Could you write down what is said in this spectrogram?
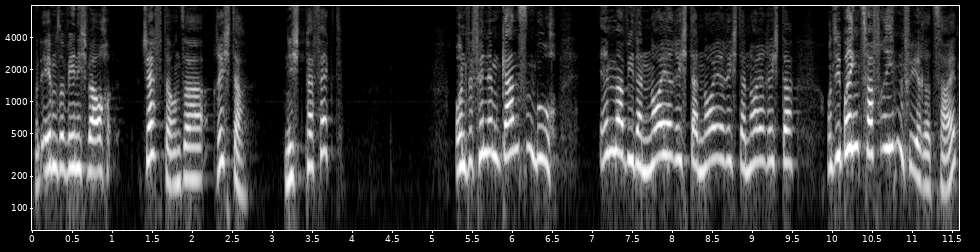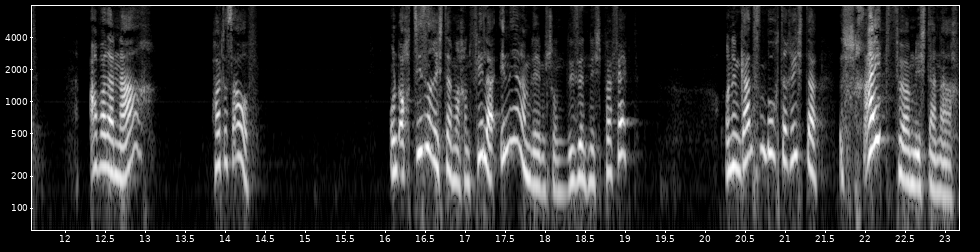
Und ebenso wenig war auch Jephthah, unser Richter, nicht perfekt. Und wir finden im ganzen Buch immer wieder neue Richter, neue Richter, neue Richter. Und sie bringen zwar Frieden für ihre Zeit, aber danach hört es auf. Und auch diese Richter machen Fehler in ihrem Leben schon. Sie sind nicht perfekt. Und im ganzen Buch der Richter, es schreit förmlich danach.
